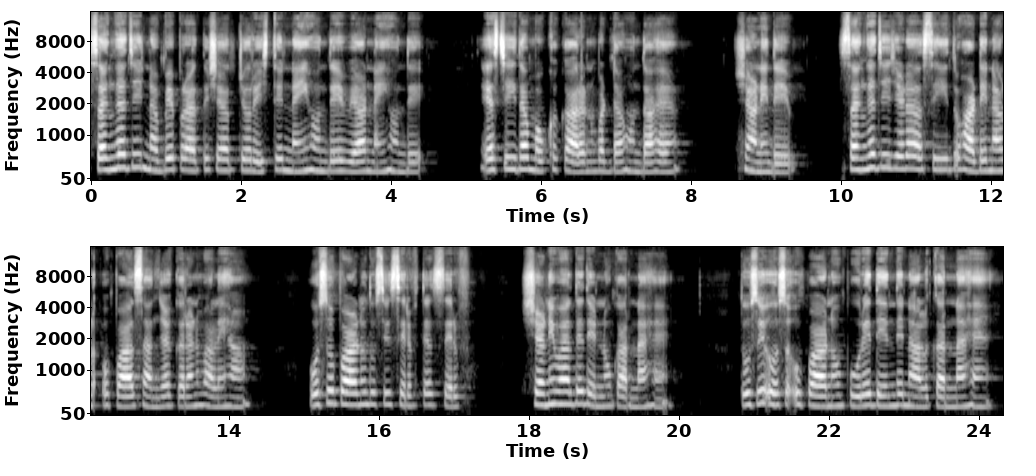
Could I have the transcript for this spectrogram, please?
ਸੰਗਤ ਜੀ 90% ਜੋ ਰਿਸ਼ਤੇ ਨਹੀਂ ਹੁੰਦੇ, ਵਿਆਹ ਨਹੀਂ ਹੁੰਦੇ, ਇਸ ਚੀਜ਼ ਦਾ ਮੁੱਖ ਕਾਰਨ ਵੱਡਾ ਹੁੰਦਾ ਹੈ ਸ਼ਾਨੀ ਦੇਵ। ਸੰਗਤ ਜੀ, ਜਿਹੜਾ ਅਸੀਂ ਤੁਹਾਡੇ ਨਾਲ ਉਪਾਅ ਸਾਂਝਾ ਕਰਨ ਵਾਲੇ ਹਾਂ, ਉਸ ਉਪਾਅ ਨੂੰ ਤੁਸੀਂ ਸਿਰਫ ਤੇ ਸਿਰਫ ਸ਼ਨੀਵਾਰ ਦੇ ਦਿਨ ਨੂੰ ਕਰਨਾ ਹੈ। ਤੁਸੀਂ ਉਸ ਉਪਾਅ ਨੂੰ ਪੂਰੇ ਦਿਨ ਦੇ ਨਾਲ ਕਰਨਾ ਹੈ।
